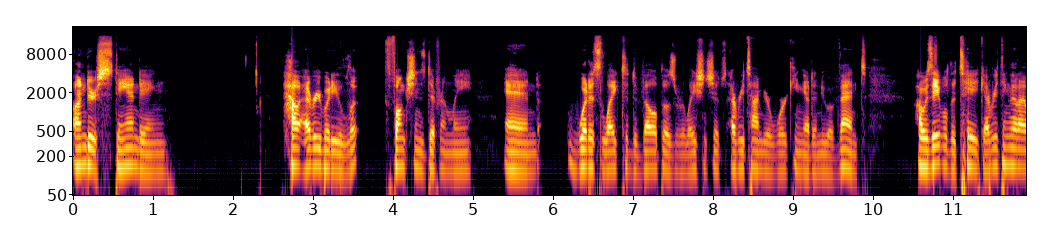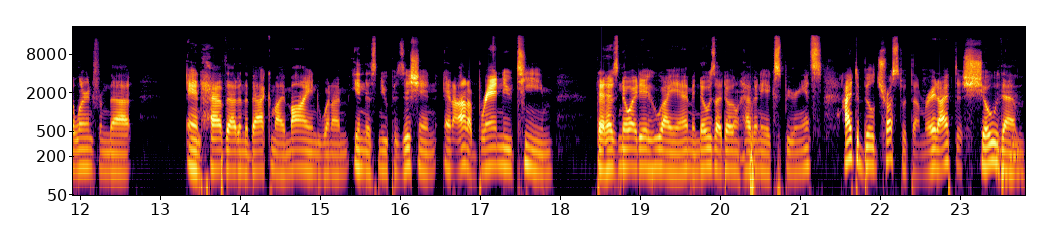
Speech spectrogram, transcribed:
understanding how everybody lo- functions differently and what it's like to develop those relationships every time you're working at a new event. I was able to take everything that I learned from that and have that in the back of my mind when I'm in this new position and on a brand new team that has no idea who I am and knows I don't have any experience. I have to build trust with them, right? I have to show mm-hmm. them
